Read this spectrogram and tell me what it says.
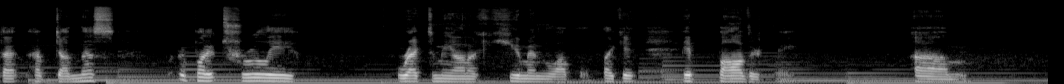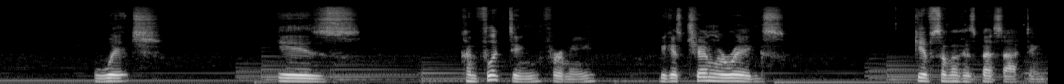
that have done this, but it truly wrecked me on a human level. Like it, it bothered me. Um, which is conflicting for me because Chandler Riggs gives some of his best acting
